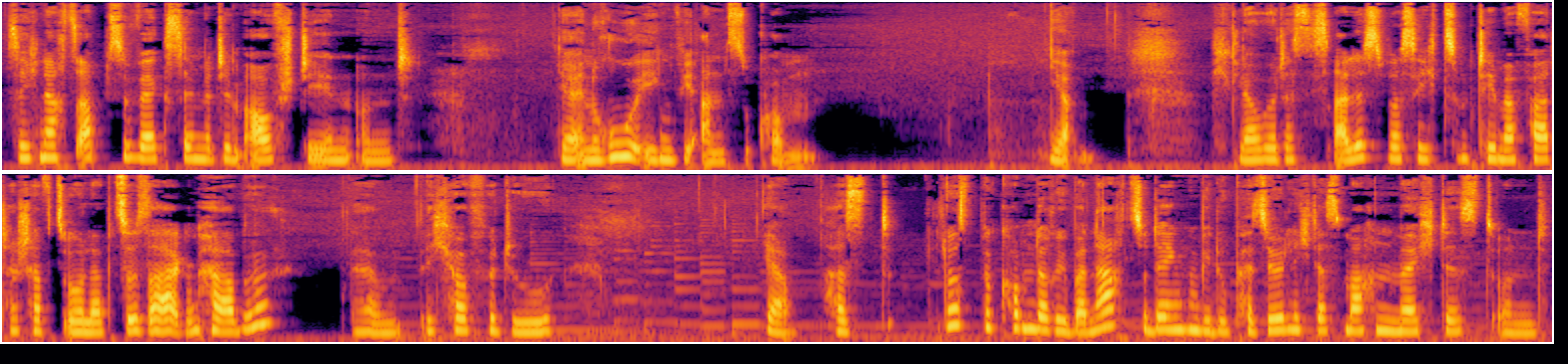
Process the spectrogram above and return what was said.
sich nachts abzuwechseln mit dem Aufstehen und ja in Ruhe irgendwie anzukommen. Ja, ich glaube, das ist alles, was ich zum Thema Vaterschaftsurlaub zu sagen habe. Ähm, ich hoffe, du ja, hast Lust bekommen, darüber nachzudenken, wie du persönlich das machen möchtest. Und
